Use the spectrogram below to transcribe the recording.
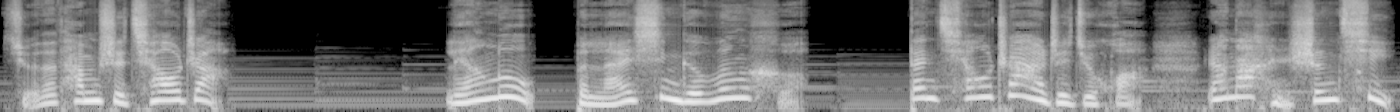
觉得他们是敲诈。梁璐本来性格温和。但“敲诈”这句话让他很生气，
